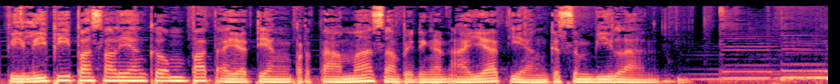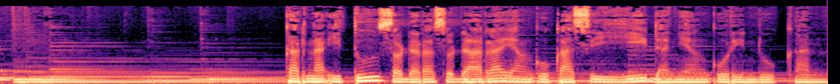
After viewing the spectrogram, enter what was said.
Filipi pasal yang keempat, ayat yang pertama sampai dengan ayat yang kesembilan. Karena itu, saudara-saudara yang kukasihi dan yang kurindukan,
